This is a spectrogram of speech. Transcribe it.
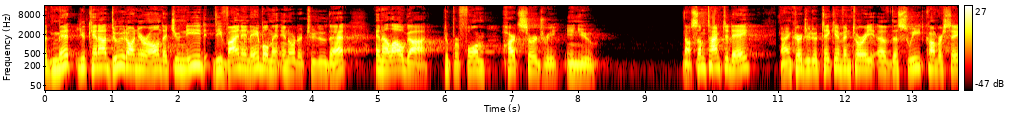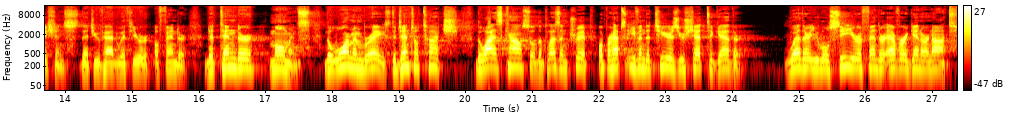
Admit you cannot do it on your own, that you need divine enablement in order to do that, and allow God to perform heart surgery in you. Now, sometime today, I encourage you to take inventory of the sweet conversations that you've had with your offender, the tender moments, the warm embrace, the gentle touch, the wise counsel, the pleasant trip, or perhaps even the tears you shed together. Whether you will see your offender ever again or not,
